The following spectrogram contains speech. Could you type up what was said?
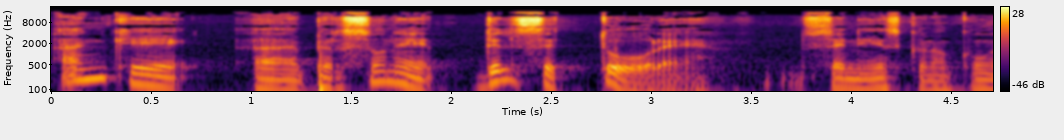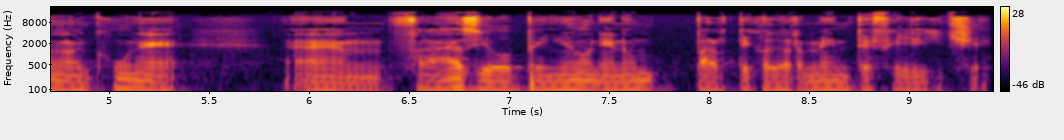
anche eh, persone del settore se ne escono con alcune ehm, frasi o opinioni non particolarmente felici.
